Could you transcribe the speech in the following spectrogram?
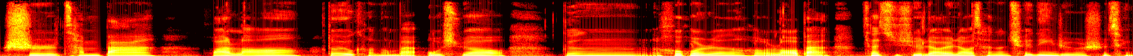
是餐吧、画廊都有可能吧。我需要。跟合伙人和老板再继续聊一聊，才能确定这个事情。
